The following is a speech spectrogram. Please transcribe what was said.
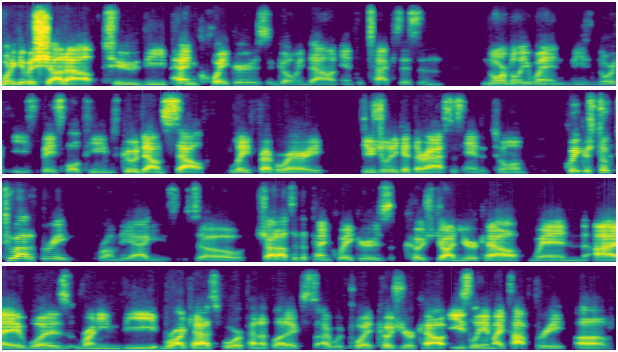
I want to give a shout out to the Penn Quakers going down into Texas. And normally, when these Northeast baseball teams go down south late February, it's usually to get their asses handed to them. Quakers took two out of three from the Aggies. So shout out to the Penn Quakers, Coach John Yurkow. When I was running the broadcast for Penn Athletics, I would put Coach Yurkow easily in my top three of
